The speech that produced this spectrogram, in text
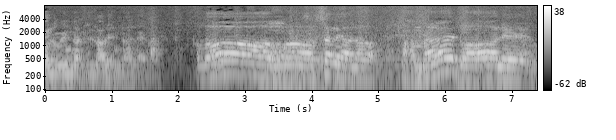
قالوا إنا لله وإنا إليه اللهم صل على محمد وآل محمد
